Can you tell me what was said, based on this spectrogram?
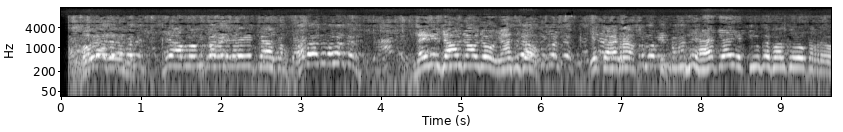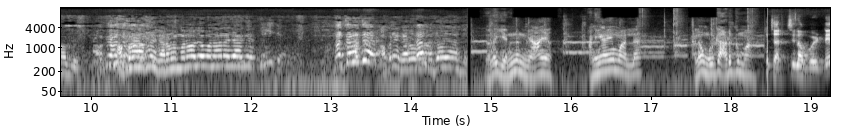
ये आप लोग ही पकड़ करेंगे क्या नहीं नहीं जाओ जाओ जाओ यहाँ से जाओ ये काट रहा नहीं है क्या ये क्यों का फालतू वो कर रहे हो अभी अपने अपने घर में बनाओ जो बनाना जाके अपने घर में बनाओ जाओ यहाँ से இதெல்லாம் என்ன நியாயம் அநியாயமா இல்ல எல்லாம் உங்களுக்கு அடுக்குமா சர்ச்சில் போயிட்டு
